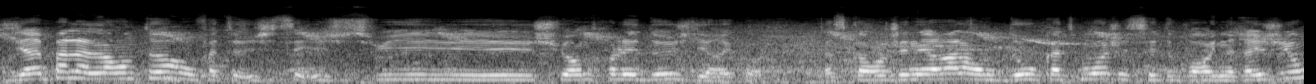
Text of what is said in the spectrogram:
Je dirais pas la lenteur en fait, je, sais- je suis, je suis entre les deux je dirais quoi. Parce qu'en général en deux ou quatre mois j'essaie de voir une région.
